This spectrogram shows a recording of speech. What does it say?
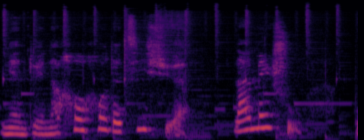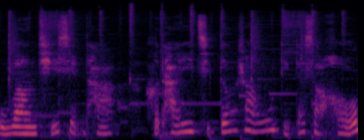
面对那厚厚的积雪，蓝莓鼠不忘提醒他和他一起登上屋顶的小猴。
